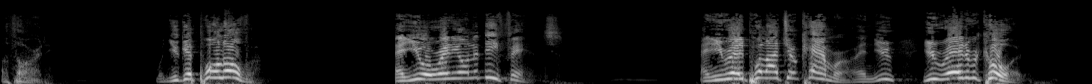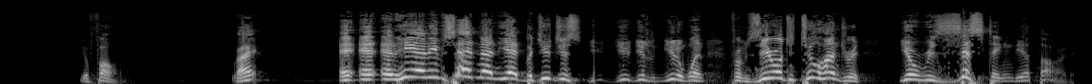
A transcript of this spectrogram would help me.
authority. When you get pulled over and you're already on the defense and you ready to pull out your camera and you you ready to record your phone, right? And, and, and he ain't even said nothing yet, but you just you you you, you went from zero to two hundred. You're resisting the authority.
